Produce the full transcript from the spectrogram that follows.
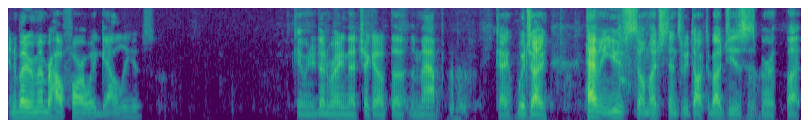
Anybody remember how far away Galilee is? Okay, when you're done writing that, check out the, the map. Okay, which I haven't used so much since we talked about Jesus' birth, but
